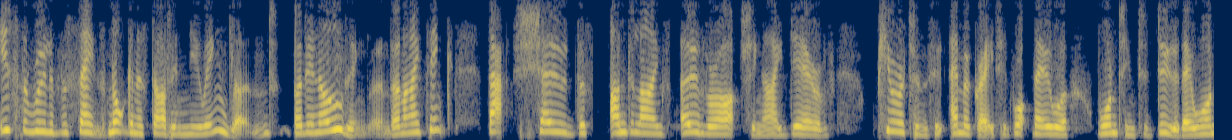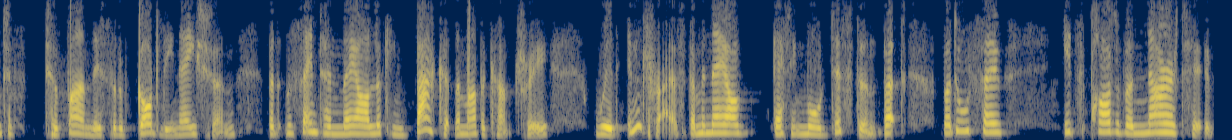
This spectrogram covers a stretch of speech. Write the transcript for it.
is the rule of the saints not going to start in New England, but in Old England? And I think that showed the underlying overarching idea of Puritans who emigrated, what they were wanting to do. They wanted to found this sort of godly nation, but at the same time, they are looking back at the mother country with interest. I mean, they are getting more distant, but but also it's part of a narrative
